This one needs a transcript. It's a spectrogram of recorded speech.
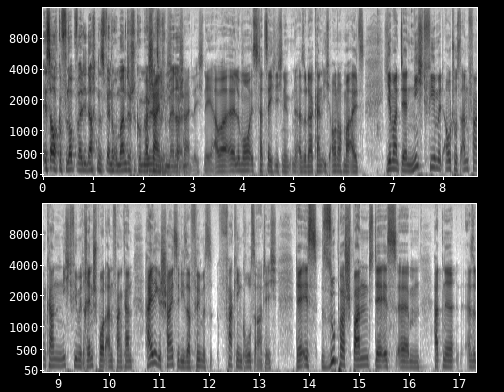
ist auch gefloppt, weil die dachten, es wäre eine romantische Komödie Wahrscheinlich, zwischen Männern. wahrscheinlich. Nee, aber äh, Le Mans ist tatsächlich, ne, also da kann ich auch noch mal als jemand, der nicht viel mit Autos anfangen kann, nicht viel mit Rennsport anfangen kann, heilige Scheiße, dieser Film ist fucking großartig. Der ist super spannend, der ist, ähm, hat eine, also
